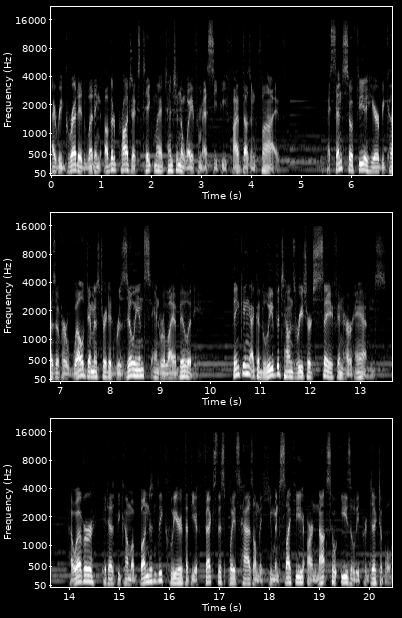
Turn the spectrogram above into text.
I regretted letting other projects take my attention away from SCP 5005. I sent Sophia here because of her well demonstrated resilience and reliability, thinking I could leave the town's research safe in her hands. However, it has become abundantly clear that the effects this place has on the human psyche are not so easily predictable.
